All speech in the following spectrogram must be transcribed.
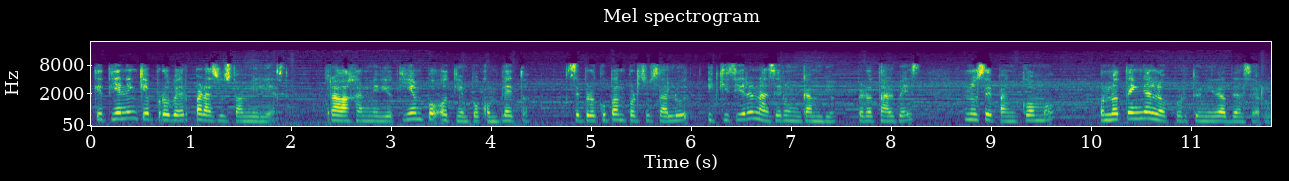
que tienen que proveer para sus familias, trabajan medio tiempo o tiempo completo, se preocupan por su salud y quisieran hacer un cambio, pero tal vez no sepan cómo o no tengan la oportunidad de hacerlo.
